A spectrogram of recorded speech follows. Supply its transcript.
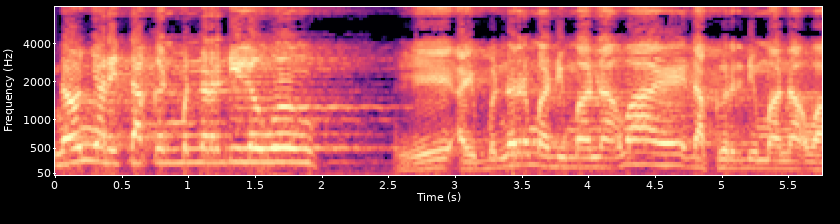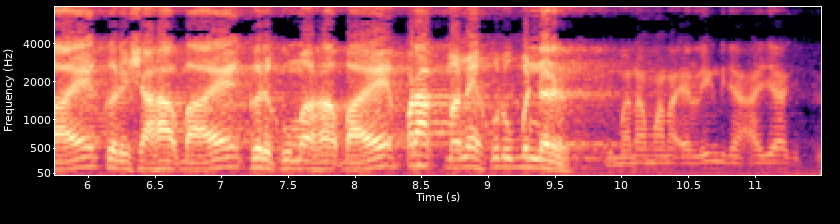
naon nyaritakeun bener di leweng Eh, bener mah di mana wae dakir di mana wae keah baik kekumaha baik prak maneh kudu bener. Dimana-mana eling elingnya aya gitu.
